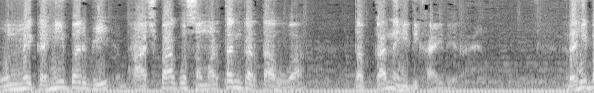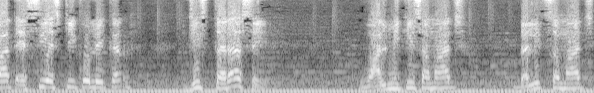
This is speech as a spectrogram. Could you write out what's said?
उनमें कहीं पर भी भाजपा को समर्थन करता हुआ तबका नहीं दिखाई दे रहा है। रही बात एस सी को लेकर, जिस तरह से वाल्मीकि समाज, दलित समाज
